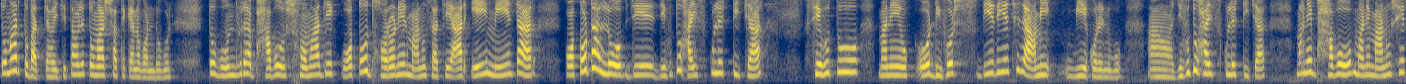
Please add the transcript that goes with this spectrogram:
তোমার তো বাচ্চা হয়েছে, তাহলে তোমার সাথে কেন গণ্ডগোল তো বন্ধুরা, ভাবো সমাজে কত ধরনের মানুষ আছে, আর এই মেয়েটার কতটা লোভ যে, যেহেতু হাই স্কুলের টিচার সেহেতু মানে ও- ও ডিভোর্স দিয়ে দিয়েছে যে আমি বিয়ে করে নেব। যেহেতু হাই স্কুলের টিচার মানে ভাবো মানে মানুষের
